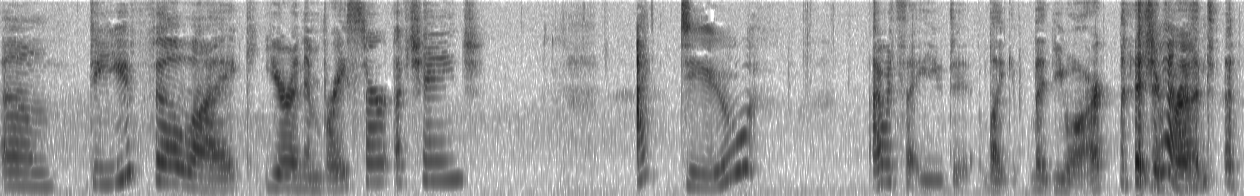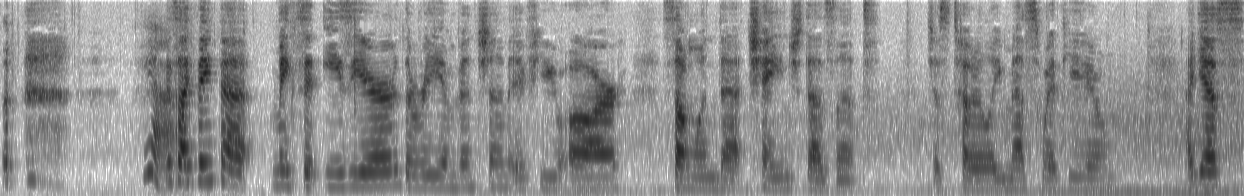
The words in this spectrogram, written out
Um, do you feel like you're an embracer of change? I do. I would say you do, like that you are as your Yeah. friend. Yeah. Because I think that makes it easier, the reinvention, if you are someone that change doesn't just totally mess with you. I guess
